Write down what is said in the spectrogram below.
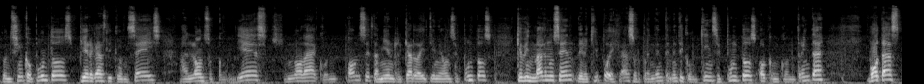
con 5 puntos. Pierre Gasly con 6, Alonso con 10, Noda con 11, también Ricardo ahí tiene 11 puntos. Kevin Magnussen del equipo de Haas, sorprendentemente con 15 puntos, o con, con 30. Botas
